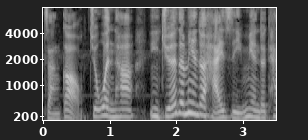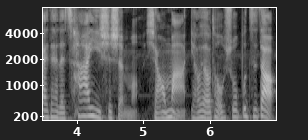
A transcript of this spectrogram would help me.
展告就问他：你觉得面对孩子与面对太太的差异是什么？小马摇摇头说不知道。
